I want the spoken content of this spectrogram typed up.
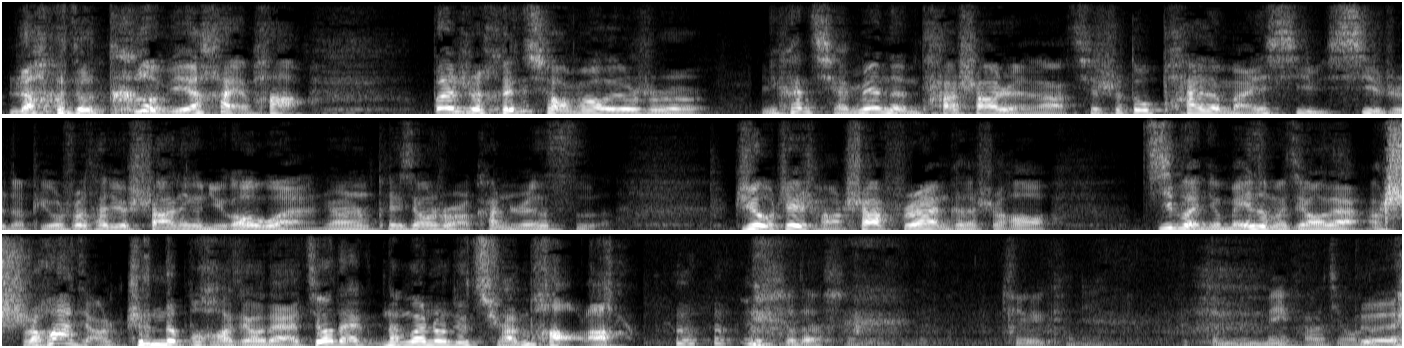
然后就特别害怕。但是很巧妙的就是，你看前面的他杀人啊，其实都拍的蛮细细致的，比如说他去杀那个女高管，让人喷香水看着人死，只有这场杀 Frank 的时候。基本就没怎么交代啊，实话讲，真的不好交代，交代男观众就全跑了。是的，是的，这个肯定这没法交代。对，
